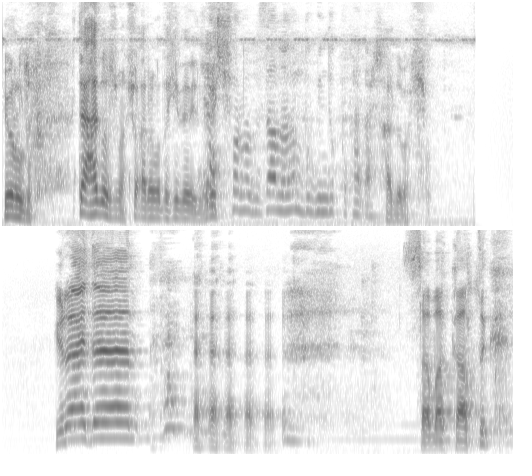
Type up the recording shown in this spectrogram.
Yorulduk. De hadi o zaman şu arabadakileri Ya indirek. çorbamızı alalım bugünlük bu kadar. Hadi bakayım. Günaydın. Sabah kalktık.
